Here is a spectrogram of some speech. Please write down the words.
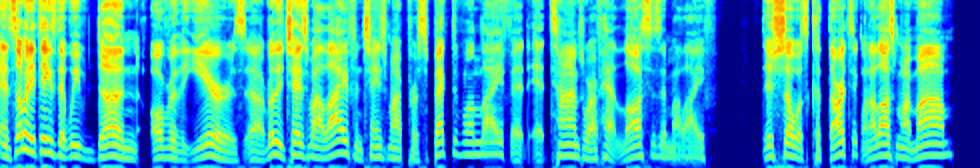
And so many things that we've done over the years uh, really changed my life and changed my perspective on life at, at times where I've had losses in my life. This show was cathartic. When I lost my mom,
